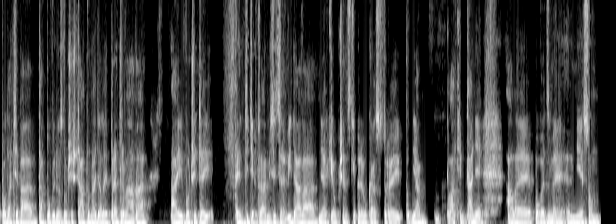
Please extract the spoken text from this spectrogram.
podľa teba tá povinnosť voči štátu naďalej pretrváva aj voči tej entite, ktorá mi síce vydáva nejaký občianský preukaz, ktorej ja platím dane, ale povedzme nie som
